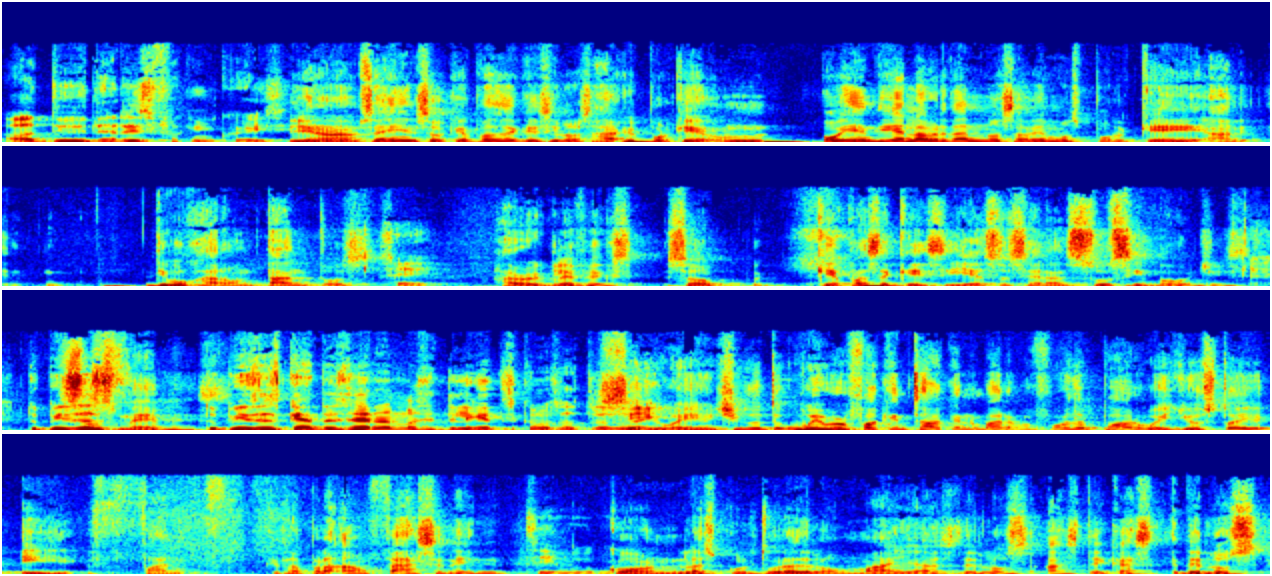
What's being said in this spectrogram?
Oh, dude, that is fucking crazy. You know what I'm saying? So, ¿qué pasa que si los... Porque un- hoy en día, la verdad, no sabemos por qué dibujaron tantos Sí. hieroglyphics. So, ¿qué pasa que si esos eran sus emojis? ¿Tú piensas, sus memes. ¿Tú piensas que antes eran más inteligentes que nosotros, güey? Sí, güey, un chingo. We were fucking talking about it before the pod, güey. Yo estoy fan, ¿qué es la palabra? I'm fascinated Sí, con las culturas de los mayas, de los aztecas, de los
